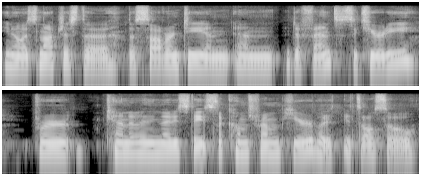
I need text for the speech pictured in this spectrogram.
you know, it's not just the, the sovereignty and, and defense, security for Canada and the United States that comes from here, but it, it's also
